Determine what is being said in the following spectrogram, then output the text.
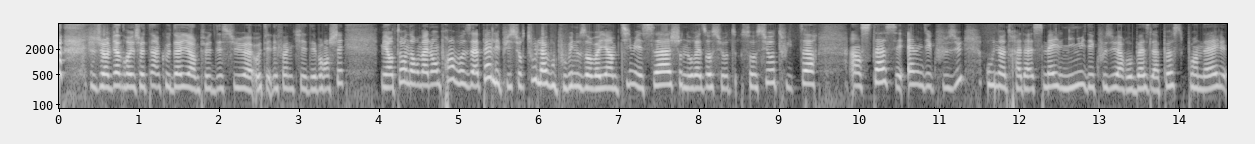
Je viens de jeter un coup d'œil un peu déçu euh, au téléphone qui est débranché. Mais en temps normal, on prend vos appels et puis surtout là, vous pouvez nous envoyer un petit message sur nos réseaux sociaux, Twitter, Insta, c'est mdécousu ou notre adresse mail minuitdécousu@laposte.mail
